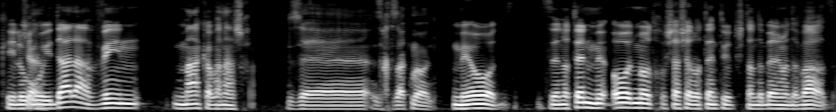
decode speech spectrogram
כאילו, כן. הוא ידע להבין מה הכוונה שלך. זה, זה חזק מאוד. מאוד. זה נותן מאוד מאוד תחושה של אותנטיות כשאתה מדבר עם הדבר הזה.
